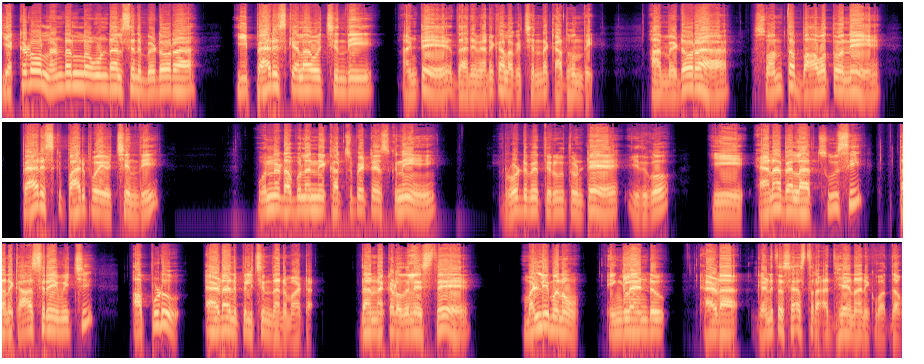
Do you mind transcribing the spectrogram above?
ఎక్కడో లండన్లో ఉండాల్సిన మెడోరా ఈ ప్యారిస్కి ఎలా వచ్చింది? అంటే దాని వెనకాల ఒక చిన్న కథ ఉంది. ఆ మెడోరా సొంత బావతోనే ప్యారిస్కి పారిపోయి వచ్చింది. ఉన్న డబ్బులన్నీ ఖర్చు పెట్టేసుకుని రోడ్డు మీద తిరుగుతుంటే ఇదిగో ఈ ఎనబెలా చూసి తనకు ఆశ్రయం ఇచ్చి అప్పుడు యాడాని పిలిచిందన్నమాట. దాన్ని అక్కడ వదిలేస్తే మళ్ళీ మనం ఇంగ్లాండు యాడా గణిత శాస్త్ర అధ్యయనానికి వద్దాం.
